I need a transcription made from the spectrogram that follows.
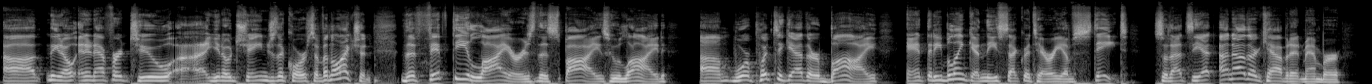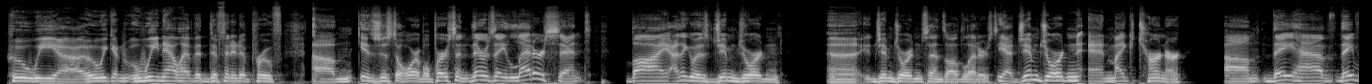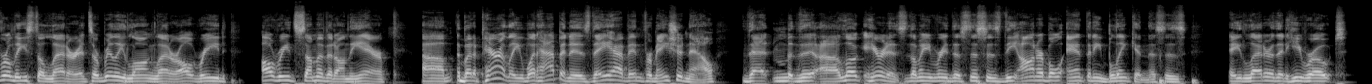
uh, you know, in an effort to, uh, you know, change the course of an election. The 50 liars, the spies who lied, um, were put together by Antony Blinken, the Secretary of State. So that's yet another cabinet member who we uh, who we can who we now have a definitive proof um, is just a horrible person. There's a letter sent by I think it was Jim Jordan. Uh, Jim Jordan sends all the letters. Yeah, Jim Jordan and Mike Turner. Um, they have they've released a letter. It's a really long letter. I'll read I'll read some of it on the air. Um, but apparently, what happened is they have information now that the uh, look here it is. Let me read this. This is the Honorable Antony Blinken. This is a letter that he wrote,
